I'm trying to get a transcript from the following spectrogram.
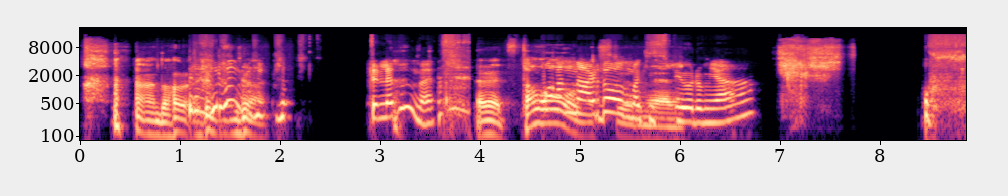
Doğru. Bilmiyorum. Hatırladın mı? evet. Tam O o anlarda olmak yani. istiyorum ya. Of,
